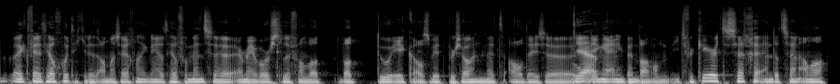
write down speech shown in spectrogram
ik vind het heel goed dat je dit allemaal zegt. Want ik denk dat heel veel mensen ermee worstelen van... wat, wat doe ik als wit persoon met al deze dingen? En ik ben bang om iets verkeerd te zeggen. En dat zijn allemaal...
